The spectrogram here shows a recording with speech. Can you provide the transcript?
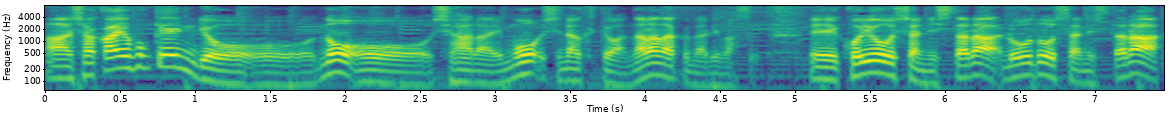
あ社会保険料の支払いもしなくてはならなくなります、えー雇用者にしたら労働者にしたら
